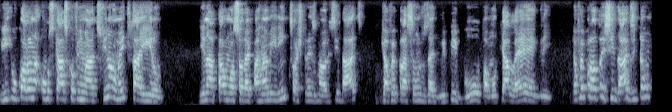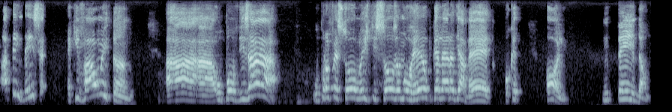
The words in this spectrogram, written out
E o corona, os casos confirmados finalmente saíram de Natal, Mossoró e Parnamirim, que são as três maiores cidades. Já foi para São José de Mipibu, para Monte Alegre, já foi para outras cidades. Então, a tendência é que vá aumentando. A, a, o povo diz, ah, o professor Luiz de Souza morreu porque ele era diabético. Porque, olha, entendam,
